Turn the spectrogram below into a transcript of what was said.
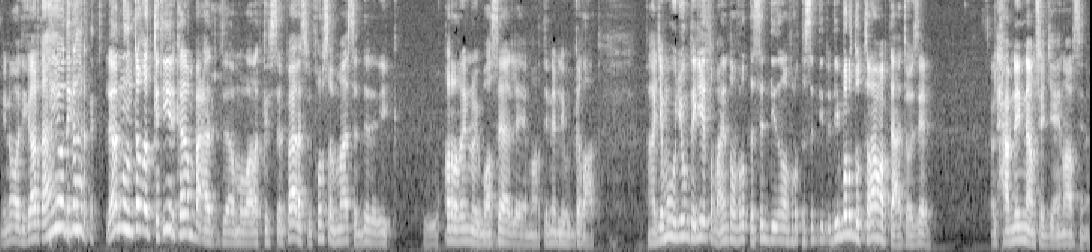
من اوديجارد آه هي اوديجارد لأنه انتقد كثير كان بعد مباراة كريستال بالاس في الفرصة اللي ما سددها ديك وقرر إنه يباصيها لمارتينيلي واتقطعت فهجموه هجوم ثقيل. طبعا أنت المفروض تسدد المفروض تسدد. ودي برضه ال trauma بتاعت أوزيل. الحاملينها مشجعين أرسنال.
